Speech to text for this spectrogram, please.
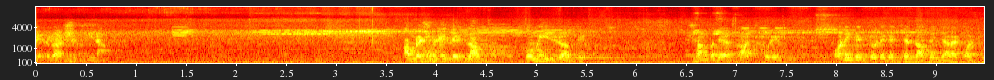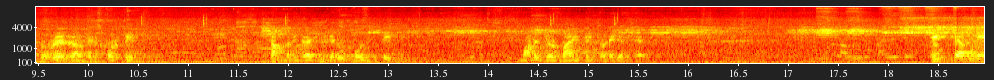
এক রাশি কিনা। আমরা সেদিন দেখলাম কমির রাতে। সাংবাদিকরা কাজ করে অনেকে চলে গেছেন, রাতে যারা কষ্ট করে রাতে করবেন সাংবাদিকরা সেখানে উপস্থিত। মানুষজন বাড়িতে চলে গেছে। ঠিক তেমনি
